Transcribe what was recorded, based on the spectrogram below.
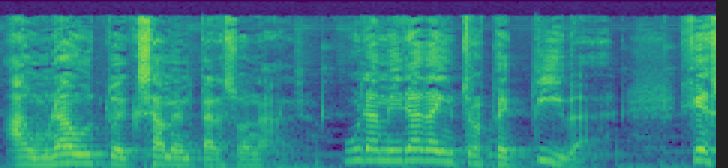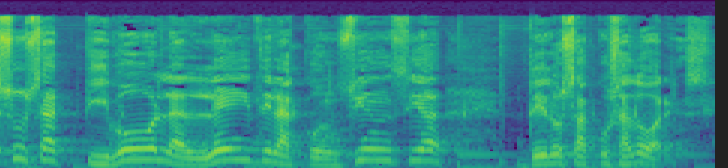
a un autoexamen personal, una mirada introspectiva, Jesús activó la ley de la conciencia de los acusadores.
